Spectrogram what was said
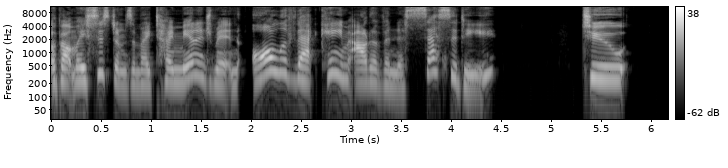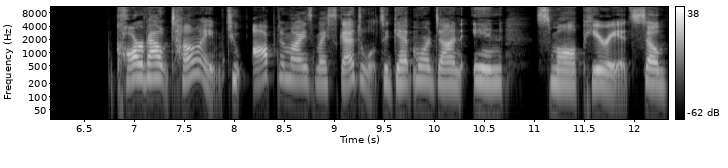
about my systems and my time management and all of that came out of a necessity to carve out time to optimize my schedule to get more done in small periods. So,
